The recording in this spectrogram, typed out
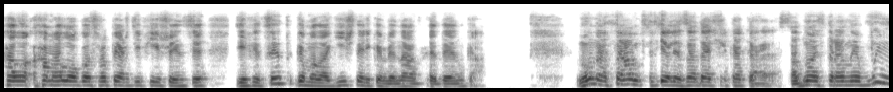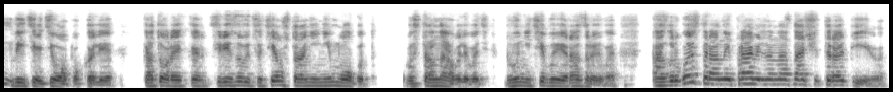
homologous repair deficiency, дефицит гомологичной рекомбинации ДНК. Ну, на самом деле задача какая? С одной стороны, выявить эти опухоли, которые характеризуются тем, что они не могут восстанавливать двунитевые разрывы, а с другой стороны, правильно назначить терапию.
